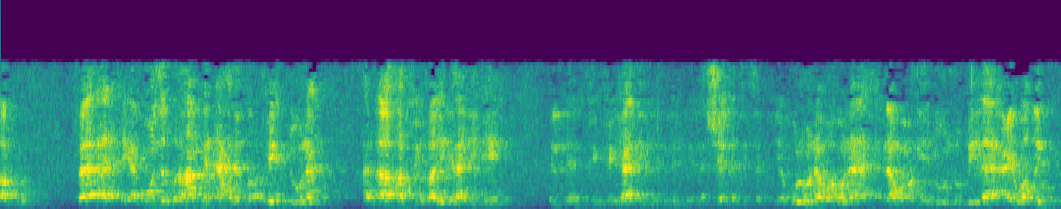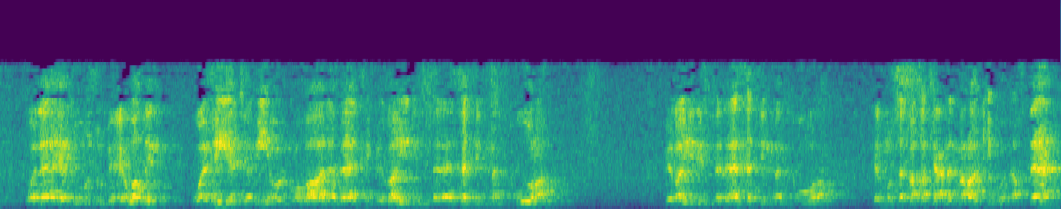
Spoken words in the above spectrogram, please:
الروم فيجوز البرهان من أحد الطرفين دون الآخر في غير هذه الايه في, في هذه الأشياء التي سبت يقول هنا وهنا نوع يجوز بلا عوض ولا يجوز بعوض وهي جميع المغالبات بغير الثلاثة المذكورة. بغير الثلاثة المذكورة. كالمسابقة على المراكب والأقدام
